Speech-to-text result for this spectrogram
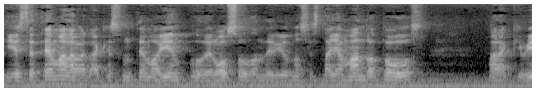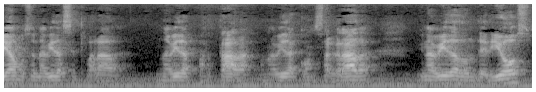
Y este tema, la verdad que es un tema bien poderoso donde Dios nos está llamando a todos para que vivamos una vida separada, una vida apartada, una vida consagrada, una vida donde Dios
